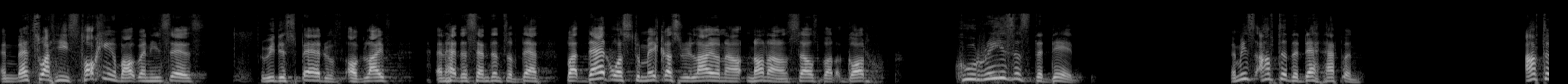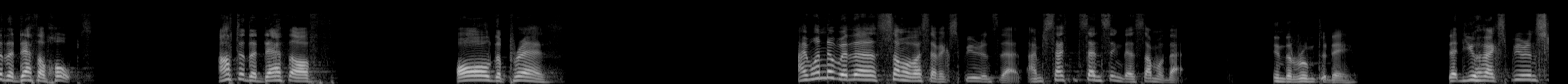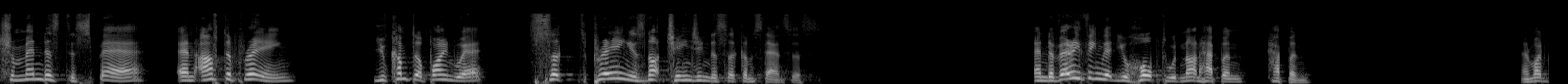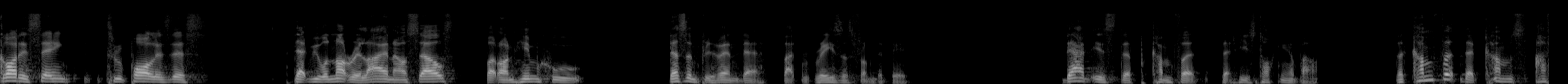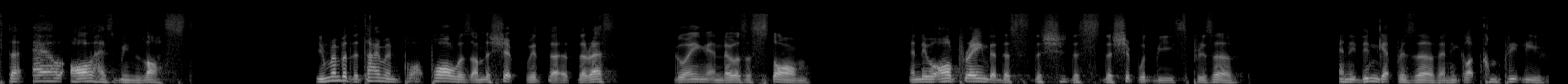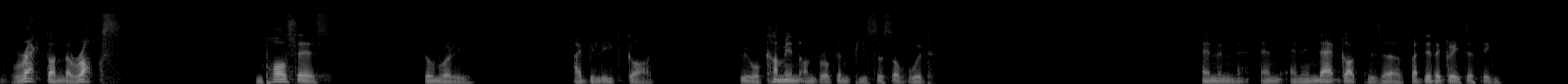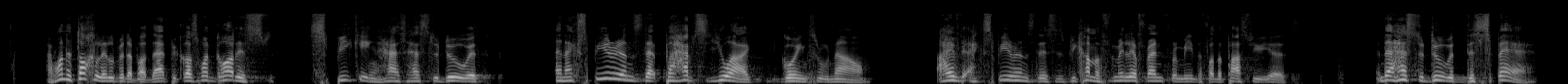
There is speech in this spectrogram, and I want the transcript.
And that's what he's talking about when he says, We despaired of, life and had the sentence of death. But that was to make us rely on our, not on ourselves, but God who raises the dead. That means after the death happened, after the death of hopes, after the death of all the prayers. I wonder whether some of us have experienced that. I'm sensing there's some of that in the room today. That you have experienced tremendous despair, and after praying, you've come to a point where praying is not changing the circumstances. And the very thing that you hoped would not happen, happened. And what God is saying through Paul is this that we will not rely on ourselves, but on Him who doesn't prevent death, but raises from the dead. That is the comfort that he's talking about. The comfort that comes after all has been lost. You remember the time when Paul was on the ship with the, the rest going and there was a storm, and they were all praying that the, the, the, the ship would be preserved and it didn't get preserved and he got completely wrecked on the rocks. And Paul says, Don't worry, I believe God. We will come in on broken pieces of wood. And in, and, and in that, God preserved, but did a greater thing. I want to talk a little bit about that because what God is speaking has, has to do with an experience that perhaps you are going through now. I've experienced this. It's become a familiar friend for me for the past few years. And that has to do with despair.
